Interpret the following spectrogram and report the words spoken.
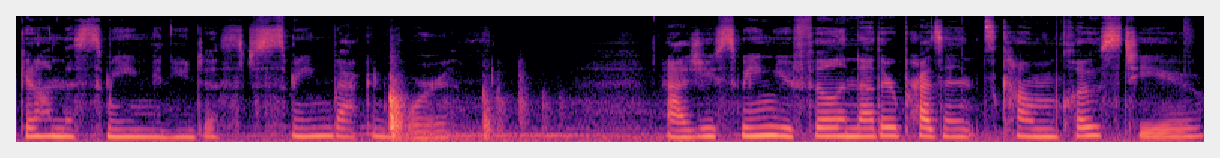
get on the swing and you just swing back and forth. As you swing, you feel another presence come close to you.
